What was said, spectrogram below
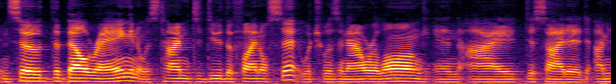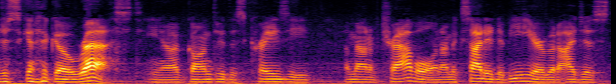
And so the bell rang, and it was time to do the final sit, which was an hour long. And I decided I'm just going to go rest. You know, I've gone through this crazy amount of travel, and I'm excited to be here, but I just,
